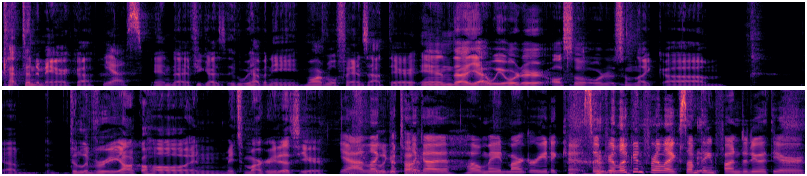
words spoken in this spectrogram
Captain America. yes And uh, if you guys, if we have any Marvel fans out there, and uh, yeah, we order also order some like um, uh, delivery alcohol and made some margaritas here. Yeah, It was a like really like a homemade margarita kit. So if you're looking for like something fun to do with your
